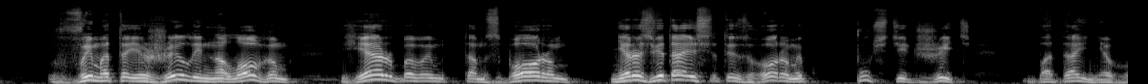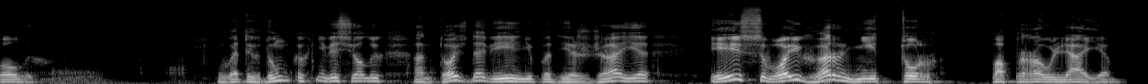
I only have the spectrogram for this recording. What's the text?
выматае жылы налогам, гербавым там збором, не развітаешся ты з горам і пусціць жыць, бадай не голых. У гэтых думках невясёлых Антось да вільні пад'язджае і свой гарнітур папраўляем.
